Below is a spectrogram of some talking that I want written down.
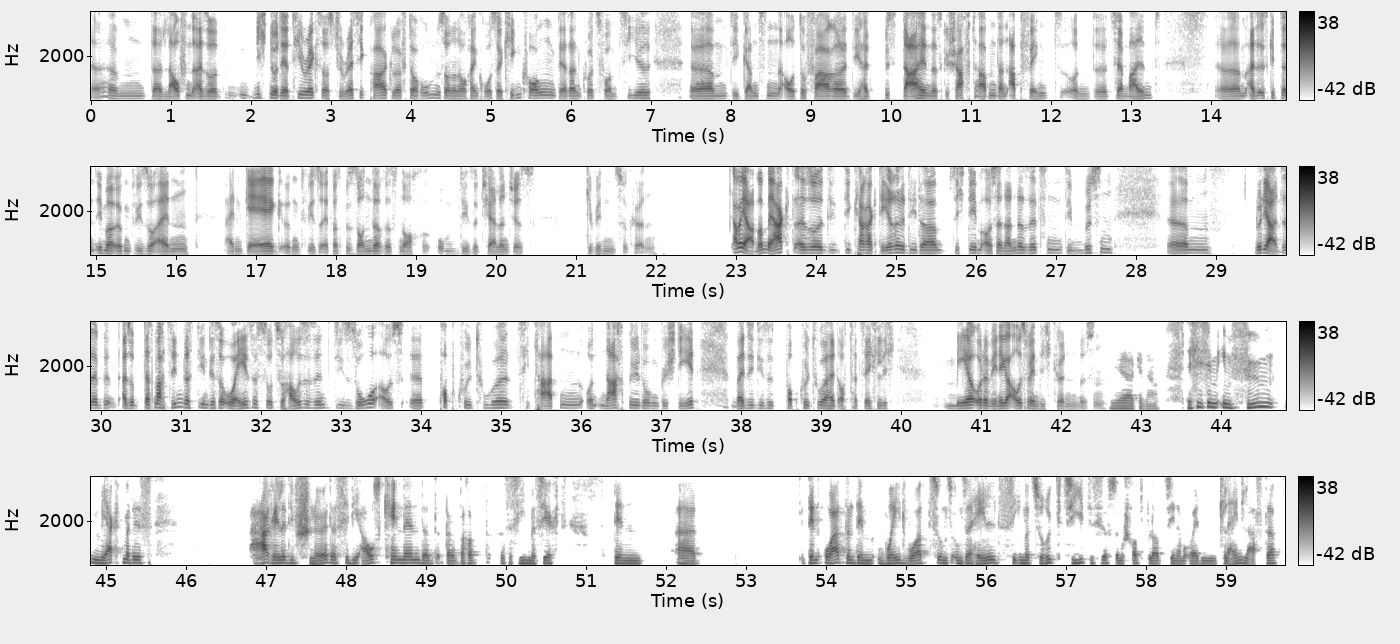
Ähm, da laufen also nicht nur der T-Rex aus Jurassic Park läuft da rum, sondern auch ein großer King Kong, der dann kurz vorm Ziel ähm, die ganzen Autofahrer, die halt bis dahin das geschafft haben, dann abfängt und äh, zermalmt. Ähm, also es gibt dann immer irgendwie so einen, einen Gag, irgendwie so etwas Besonderes noch, um diese Challenges gewinnen zu können. Aber ja, man merkt also die, die Charaktere, die da sich dem auseinandersetzen, die müssen ähm, nun ja, also das macht Sinn, dass die in dieser Oasis so zu Hause sind, die so aus äh, Popkultur, Zitaten und Nachbildungen besteht, weil sie diese Popkultur halt auch tatsächlich mehr oder weniger auswendig können müssen. Ja, genau. Das ist im, im Film, merkt man das auch relativ schnell, dass sie die auskennen. Da, da, da hat, also sie, man sieht den, äh, den Ort, an dem Wade Watts, uns, unser Held, sie immer zurückzieht. Das ist auf so einem Schrottplatz in einem alten Kleinlaster,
